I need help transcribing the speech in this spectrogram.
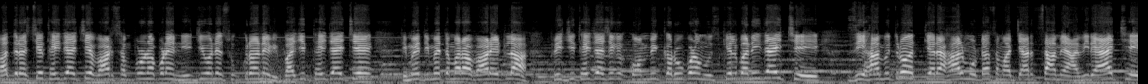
અદ્રશ્ય થઈ જાય છે. વાળ સંપૂર્ણપણે નિર્જીવ અને શુક્ર અને વિભાજિત થઈ જાય છે. ધીમે ધીમે તમારા વાળ એટલા ફ્રીજી થઈ જાય છે કે કોમ્બિંગ કરવું પણ મુશ્કેલ બની જાય છે. જી હા, મિત્રો, અત્યારે હાલ મોટા સમાચાર સામે આવી રહ્યા છે.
